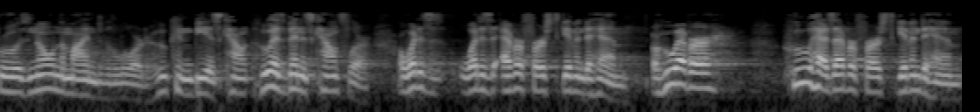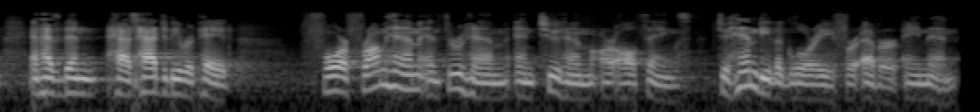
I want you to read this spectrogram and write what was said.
For who has known the mind of the Lord? Who can be his who has been his counselor? Or what is what is ever first given to him? Or whoever who has ever first given to him and has been has had to be repaid? For from him and through him and to him are all things. To him be the glory forever. Amen.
